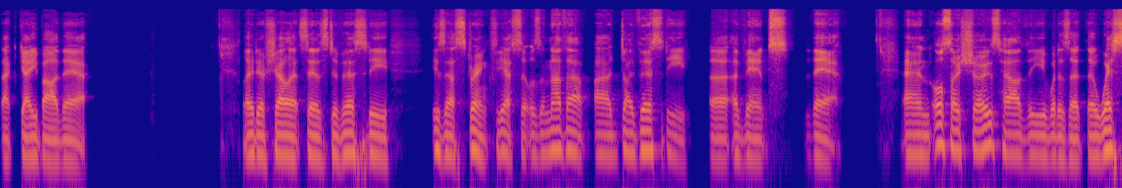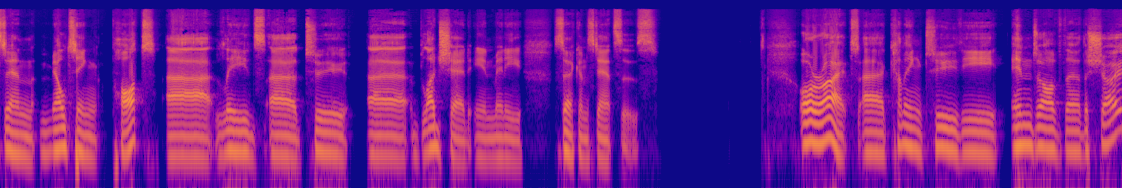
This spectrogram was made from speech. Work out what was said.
that gay bar there. Lady of Shalott says diversity is our strength. Yes, it was another diversity event there and also shows how the what is it the western melting pot uh, leads uh, to uh, bloodshed in many circumstances. All right, uh, coming to the end of the the show,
